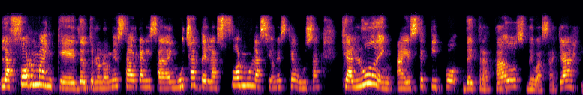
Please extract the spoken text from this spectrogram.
la forma en que Deuteronomio está organizada y muchas de las formulaciones que usan que aluden a este tipo de tratados de vasallaje,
